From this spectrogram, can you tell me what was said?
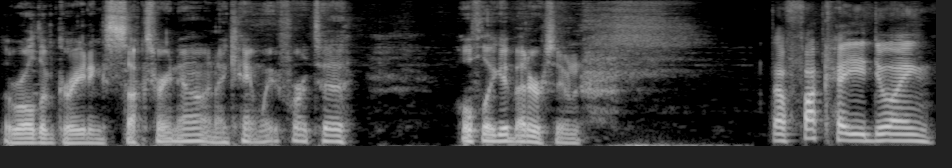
the world of grading sucks right now, and I can't wait for it to hopefully get better soon. The fuck are you doing?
